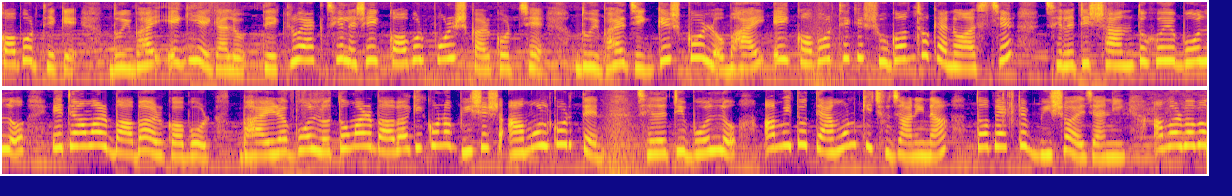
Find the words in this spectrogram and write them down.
কবর থেকে। দুই ভাই এগিয়ে গেল। দেখল এক ছেলে সেই কবর পরিষ্কার করছে। দুই ভাই জিজ্ঞেস করল, ভাই, এই কবর থেকে সুগন্ধ কেন আসছে? ছেলেটি শান্ত হয়ে বলল, এটা আমার বাবার কবর। ভাইরা বলল, তোমার বাবা কি কোনো বিশেষ আমল করতেন? ছেলেটি বলল, আমি তো তেমন কিছু জানি না, তবে একটা বিষয় জানি। আমার বাবা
